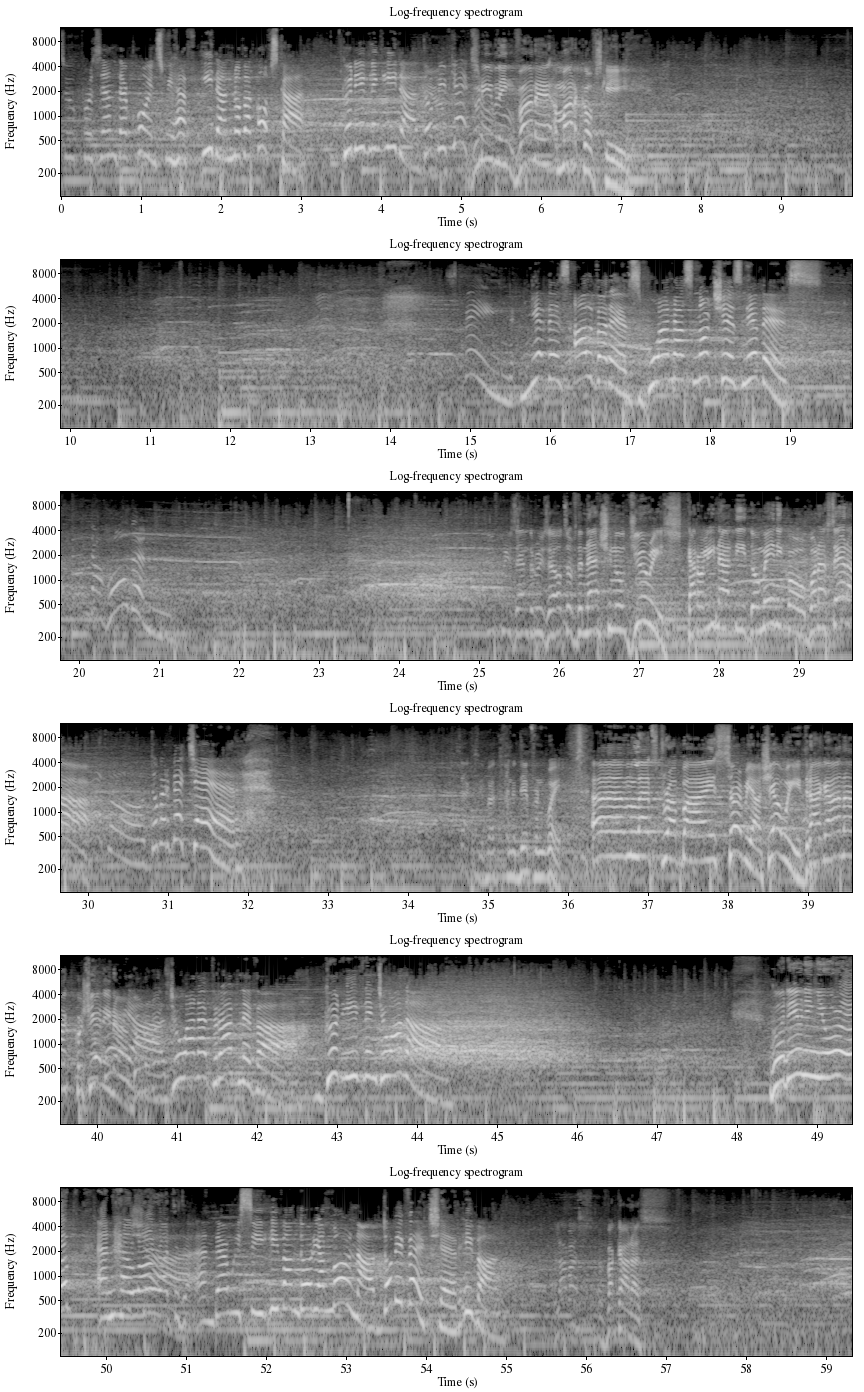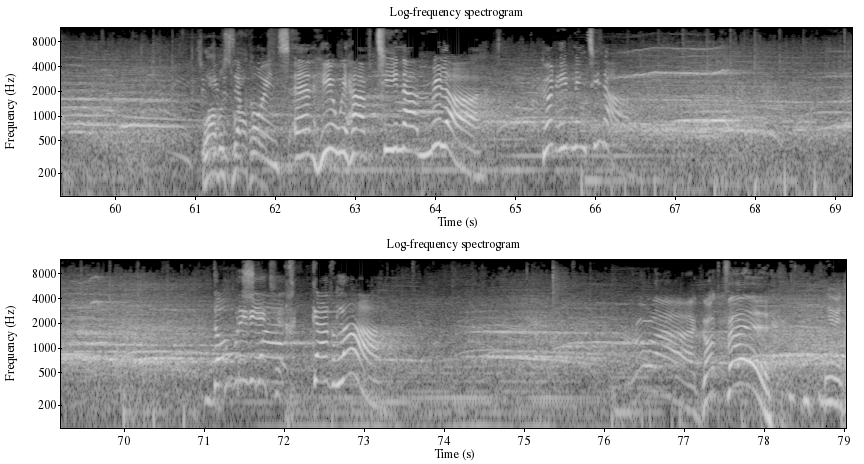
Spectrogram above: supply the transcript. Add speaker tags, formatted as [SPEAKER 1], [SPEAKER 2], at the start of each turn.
[SPEAKER 1] To present their points, we have Ida Nowakowska. Good evening, Ida. Dobry wieczór.
[SPEAKER 2] Good evening, Vane Markowski.
[SPEAKER 1] Spain, Nieves Alvarez. Buenas noches, Nieves.
[SPEAKER 2] Present the results of the national juries. Carolina Di Domenico, buonasera.
[SPEAKER 1] Diego, Dobry wieczór.
[SPEAKER 2] Sexy, but in a different way. Um, let's drop by Serbia, shall we? Dragana Kosjerina.
[SPEAKER 1] Yeah, Joanna Dragneva. Good evening, Joanna.
[SPEAKER 3] Good evening, Europe, and hello, Rotterdam.
[SPEAKER 1] And there we see Ivan Dorian Molnar. Dobry wieczór, Ivan.
[SPEAKER 2] Lavas Vakaras.
[SPEAKER 1] To give us their points. And here we have Tina Müller. Good evening, Tina.
[SPEAKER 3] Dobry wieczór.
[SPEAKER 1] Carla.
[SPEAKER 2] Rola Gottfeld.
[SPEAKER 3] Nie wiem.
